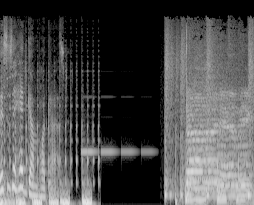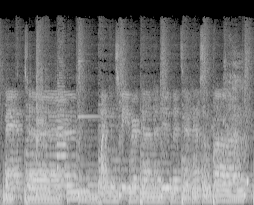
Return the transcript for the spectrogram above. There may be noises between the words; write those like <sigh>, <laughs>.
This is a headgum podcast. Dynamic banter. Mike and Steve are gonna do bits and have some fun.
